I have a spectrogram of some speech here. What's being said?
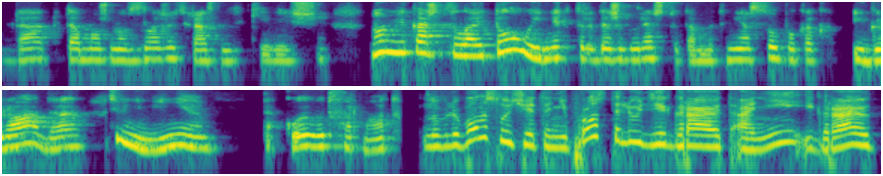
да, туда можно заложить разные такие вещи. Но мне кажется, лайтовый, некоторые даже говорят, что там это не особо как игра, да, тем не менее, такой вот формат. Но в любом случае это не просто люди играют, они играют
